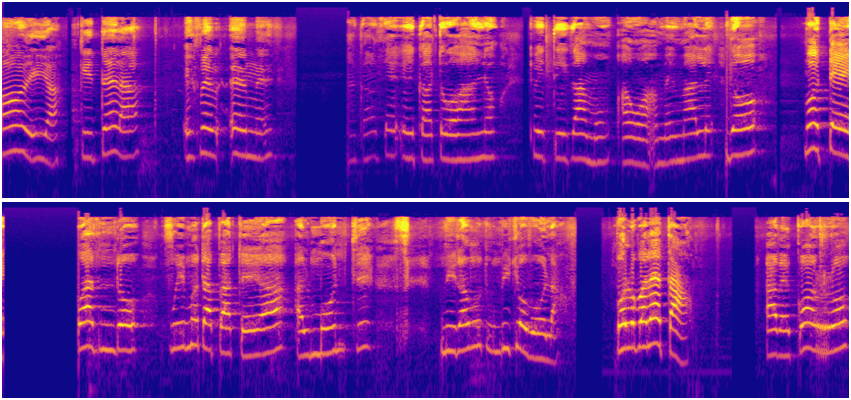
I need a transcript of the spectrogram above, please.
Oía, Quitera, FM. Hace cuatro años criticamos a animales do monte. Cuando fuimos a patear al monte, miramos un bicho bola. Boleta. Abecorro.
